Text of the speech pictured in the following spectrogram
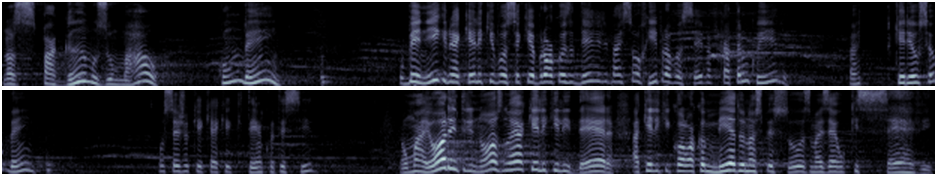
Nós pagamos o mal com o bem. O benigno é aquele que você quebrou a coisa dele, ele vai sorrir para você, vai ficar tranquilo, vai querer o seu bem. Ou seja, o que quer que tenha acontecido. O maior entre nós não é aquele que lidera, aquele que coloca medo nas pessoas, mas é o que serve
